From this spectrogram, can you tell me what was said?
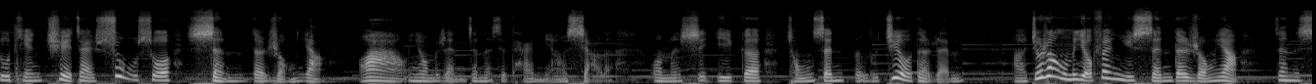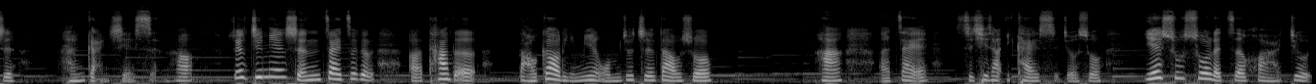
诸天却在诉说神的荣耀，哇！因为我们人真的是太渺小了，我们是一个重生得救的人啊，就让我们有份于神的荣耀，真的是很感谢神哈。所以今天神在这个呃他的祷告里面，我们就知道说，哈呃在十七章一开始就说，耶稣说了这话就。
